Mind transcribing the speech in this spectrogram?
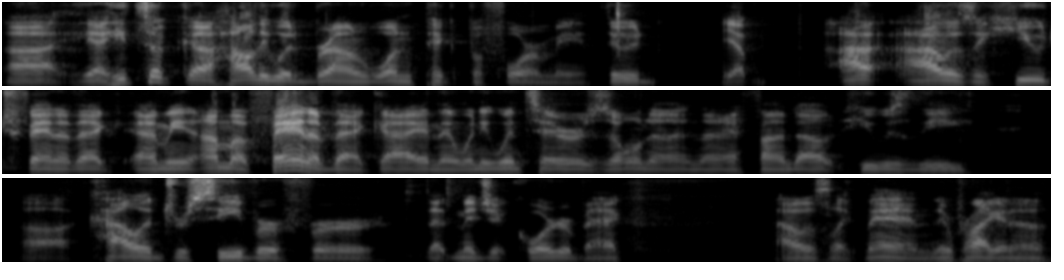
Uh, yeah, he took uh, Hollywood Brown one pick before me, dude. Yep. I, I was a huge fan of that. I mean, I'm a fan of that guy. And then when he went to Arizona, and then I found out he was the uh, college receiver for that midget quarterback, I was like, man, they're probably gonna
